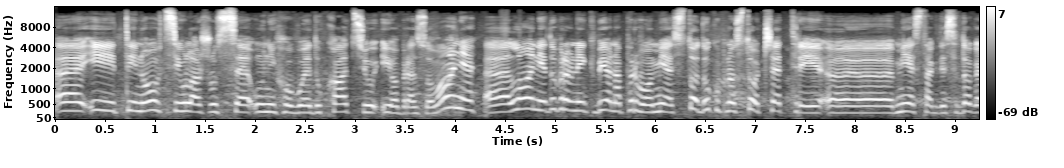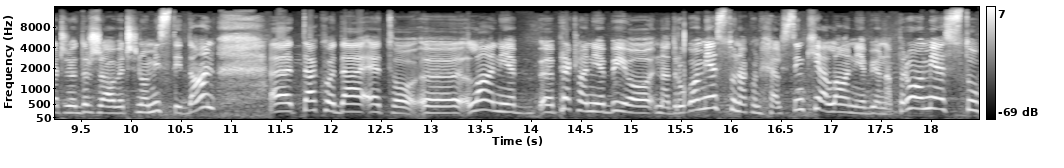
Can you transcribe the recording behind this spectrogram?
e, i ti novci ulažu se u njihovu edukaciju i obrazovanje. E, Lani je Dubrovnik bio na prvom mjestu od ukupno 104 mjesta gdje se događaj održao većinom isti dan, tako da eto, lani je, preklani je bio na drugom mjestu nakon Helsinkija, lani je bio na prvom mjestu,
